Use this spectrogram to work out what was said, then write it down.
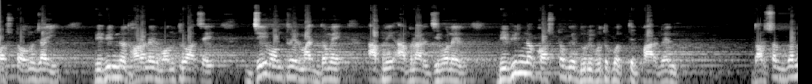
কষ্ট অনুযায়ী বিভিন্ন ধরনের মন্ত্র আছে, যে মন্ত্রের মাধ্যমে আপনি আপনার জীবনের বিভিন্ন কষ্টকে দূরীভূত করতে পারবেন। দর্শকগণ,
